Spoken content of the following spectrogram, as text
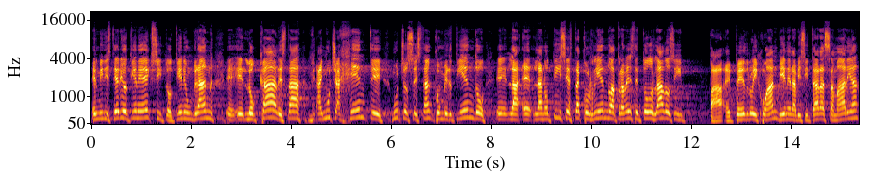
el ministerio tiene éxito, tiene un gran eh, eh, local, está, hay mucha gente, muchos se están convirtiendo, eh, la, noticia está corriendo a través de todos lados y Pedro y Juan vienen a visitar a Samaria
